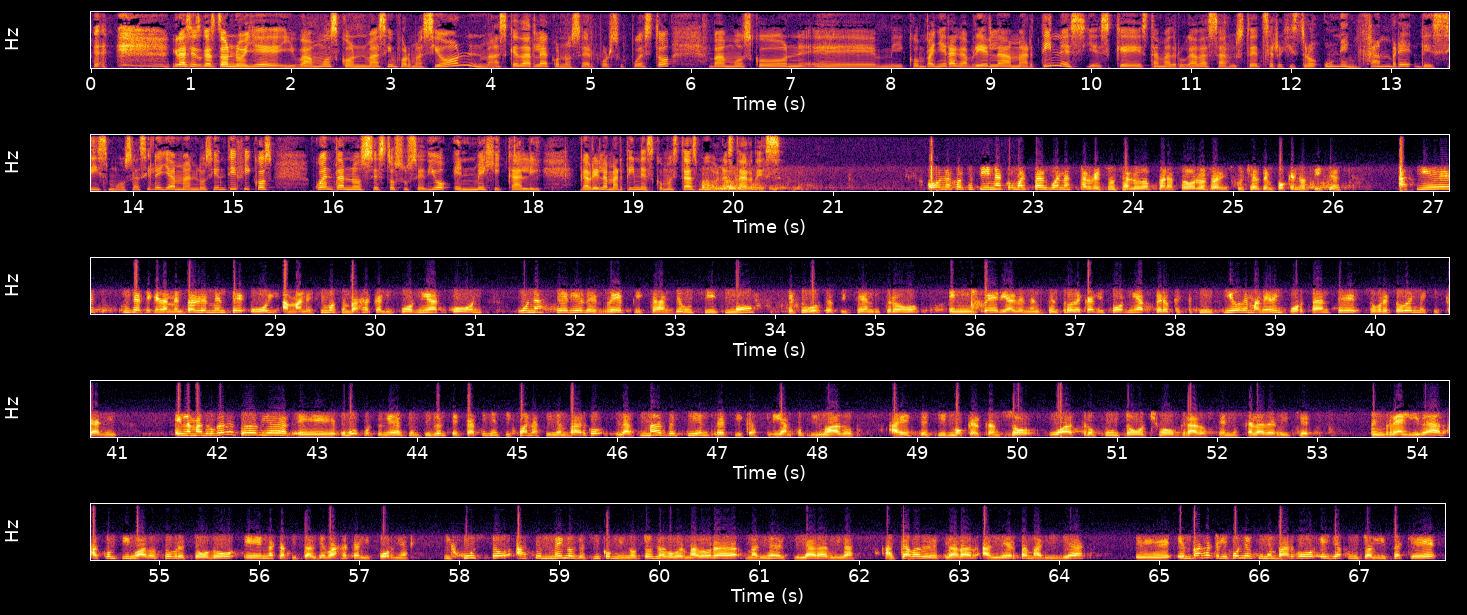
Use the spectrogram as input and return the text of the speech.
Gracias, Gastón. Oye, y vamos con más información, más que darle a conocer, por supuesto. Vamos con eh, mi compañera Gabriela Martínez, y es que esta madrugada, sabe usted, se registró un enjambre de sismos, así le llaman los científicos. Cuéntanos, esto sucedió en Mexicali. Gabriela Martínez, ¿cómo estás? Muy buenas tardes. Hola Josefina, ¿cómo estás? Buenas tardes. Un saludo para todos los radioescuchas de Enfoque Noticias. Así es, fíjate que lamentablemente hoy amanecimos en Baja California con una serie de réplicas de un sismo que tuvo su epicentro en Imperial, en el centro de California, pero que se sintió de manera importante, sobre todo en Mexicali. En la madrugada todavía eh, hubo oportunidad de sentirlo en Tecate y en Tijuana, sin embargo, las más de 100 réplicas que le han continuado a este sismo que alcanzó 4.8 grados en la escala de Richter, en realidad ha continuado sobre todo en la capital de Baja California. Y justo hace menos de cinco minutos la gobernadora Marina del Pilar Ávila acaba de declarar alerta amarilla. Eh, en Baja California, sin embargo, ella puntualiza que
